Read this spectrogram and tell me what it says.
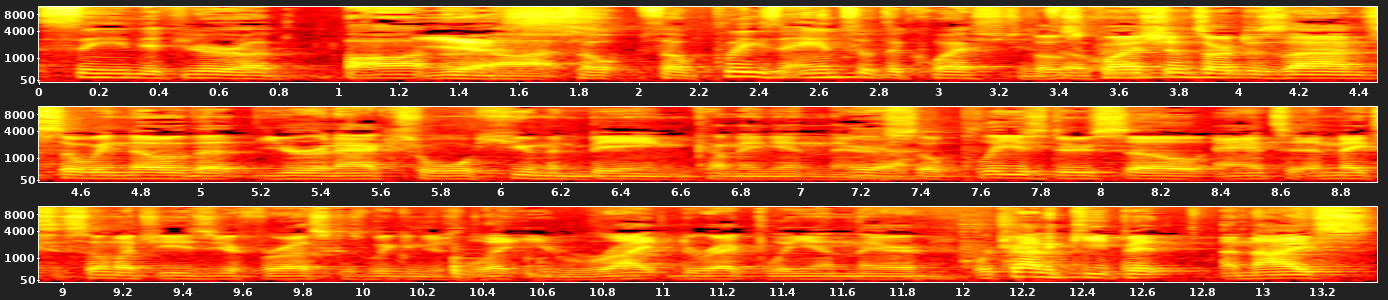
seeing if you're a bot or not. So, so please answer the questions. Those okay? questions are designed so we know that you're an actual human being coming in there. Yeah. So please do so. Answer. It makes it so much easier for us because we can just let you right directly in there. We're trying to keep it a nice,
